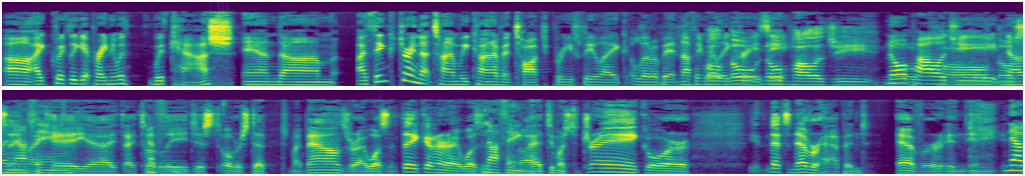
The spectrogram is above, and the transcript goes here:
i quickly get pregnant with with Kash and um i think during that time we kind of had talked briefly like a little bit nothing Well, really no, crazy no apology, No no, apology, call, no no saying nothing. like, "Hey, yeah, I, I totally just overstepped my bounds, or I wasn't thinking, or I wasn't, Nothing. you know, I had too much to drink, or that's never happened ever in in, in now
